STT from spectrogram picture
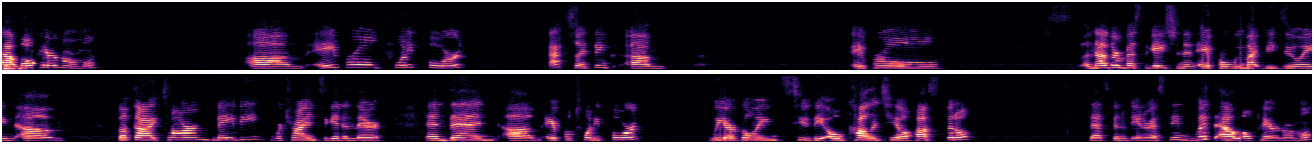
Outlaw Paranormal. Um, April 24th. Actually, I think um, April another investigation in April. We might be doing um, Buckeye Charm, maybe. We're trying to get in there. And then um, April 24th, we are going to the Old College Hill Hospital. That's going to be interesting with Outlaw Paranormal.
